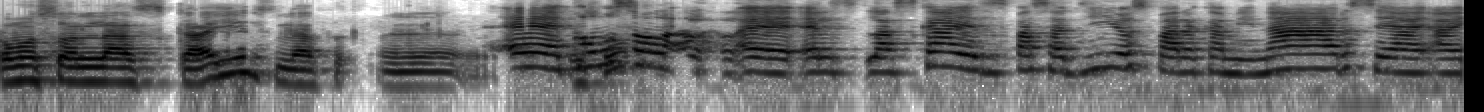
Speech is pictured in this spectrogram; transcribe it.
Como são as calles? Las, eh, é, como são é, as calles, os passadios para caminhar? Se há, há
